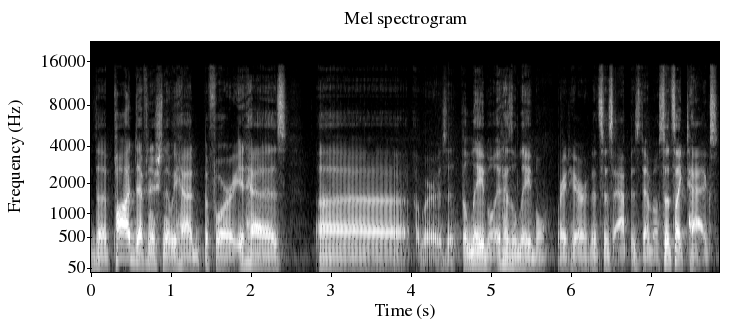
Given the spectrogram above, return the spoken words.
the pod definition that we had before, it has, uh, where is it? The label. It has a label right here that says app is demo. So it's like tags.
